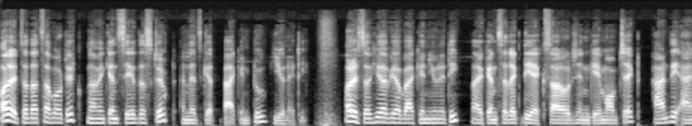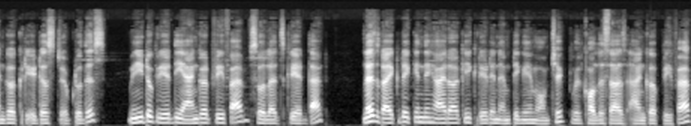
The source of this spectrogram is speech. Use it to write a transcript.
Alright, so that's about it. Now we can save the script and let's get back into Unity. Alright, so here we are back in Unity. I can select the XR origin game object, add the anchor creator script to this. We need to create the anchor prefab, so let's create that. Let's right click in the hierarchy, create an empty game object. We'll call this as anchor prefab.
